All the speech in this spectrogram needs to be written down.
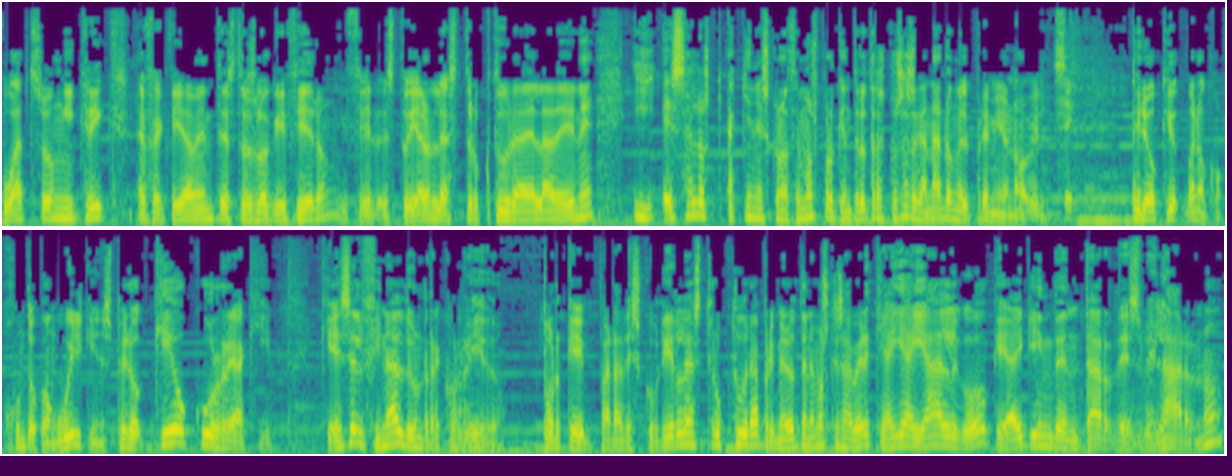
Watson y Crick, efectivamente, esto es lo que hicieron, hici- estudiaron la estructura del ADN y es a, los, a quienes conocemos porque, entre otras cosas, ganaron el premio Nobel. Sí. Pero que, bueno, junto con Wilkins, pero ¿qué ocurre aquí? Que es el final de un recorrido. Porque para descubrir la estructura, primero tenemos que saber que ahí hay algo que hay que intentar desvelar, ¿no?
